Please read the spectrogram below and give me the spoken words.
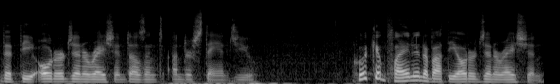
that the older generation doesn't understand you. Quit complaining about the older generation.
